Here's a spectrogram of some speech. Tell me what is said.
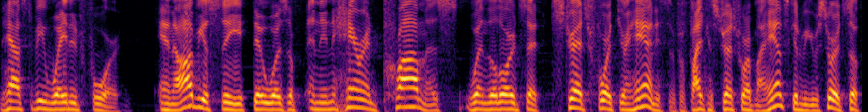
It has to be waited for. And obviously, there was a, an inherent promise when the Lord said, Stretch forth your hand. He said, If I can stretch forth my hand, it's going to be restored. So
